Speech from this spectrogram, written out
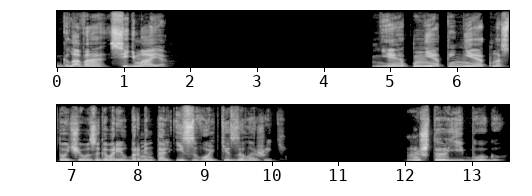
Глава седьмая «Нет, нет и нет», — настойчиво заговорил Барменталь, — «извольте заложить». «Ну что, ей-богу»,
